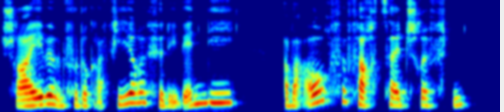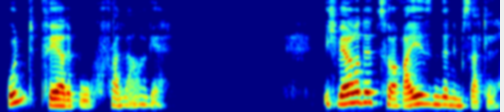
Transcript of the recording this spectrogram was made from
schreibe und fotografiere für die Wendy, aber auch für Fachzeitschriften und Pferdebuchverlage. Ich werde zur Reisenden im Sattel.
